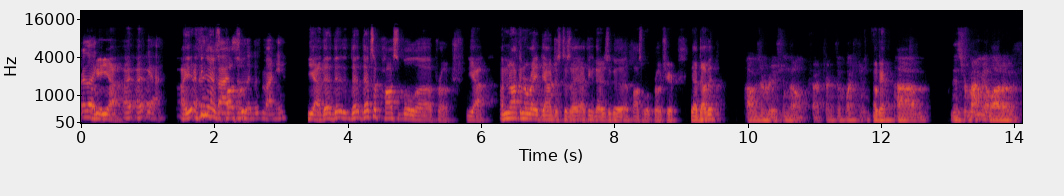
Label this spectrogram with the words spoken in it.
Or like okay. Yeah. I. I, yeah. I, I think that's possible. something with money. Yeah, that, that, that- that's a possible uh, approach. Yeah, I'm not going to write it down just because I, I think that is a good a possible approach here. Yeah, David. Observation, I'll try to turn to a question. Okay. Um, this reminded me a lot of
